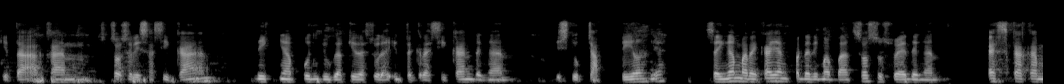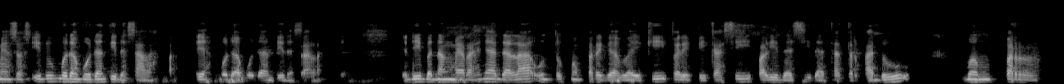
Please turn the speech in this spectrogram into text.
Kita akan sosialisasikan, nicknya pun juga kita sudah integrasikan dengan Disduk Capil ya. Sehingga mereka yang penerima bansos sesuai dengan SKK Mensos itu mudah-mudahan tidak salah, Pak. Ya, mudah-mudahan tidak salah. Ya. Jadi benang merahnya adalah untuk memperbaiki verifikasi validasi data terpadu, memper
